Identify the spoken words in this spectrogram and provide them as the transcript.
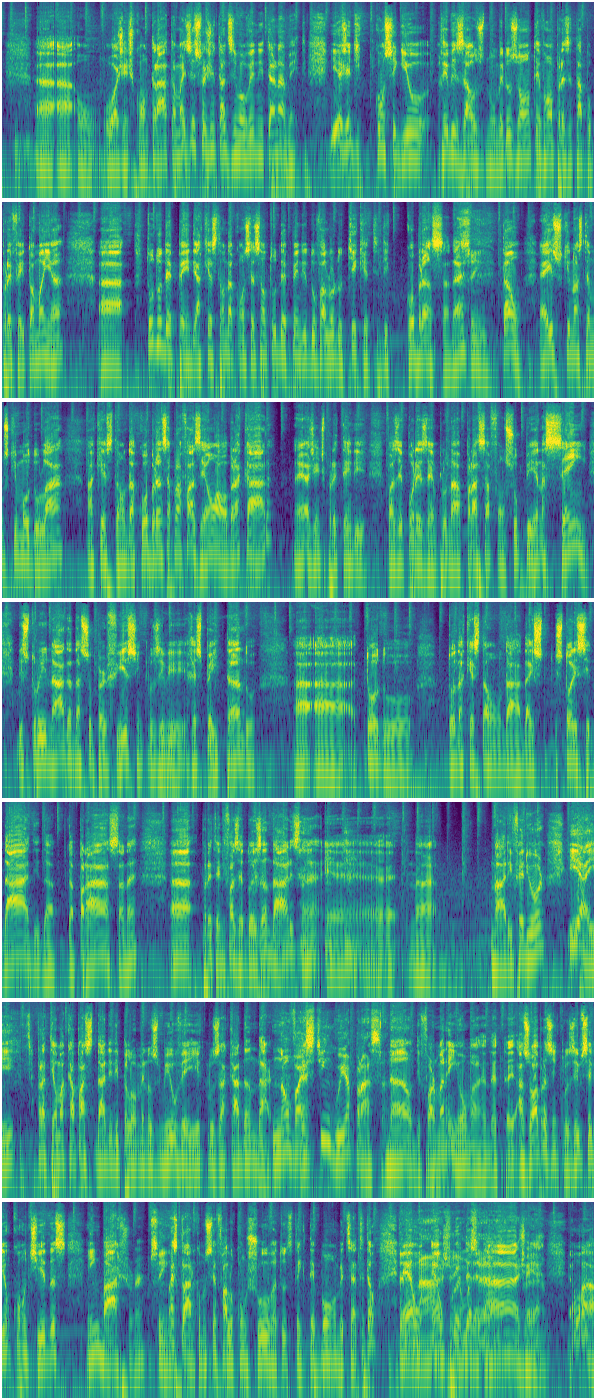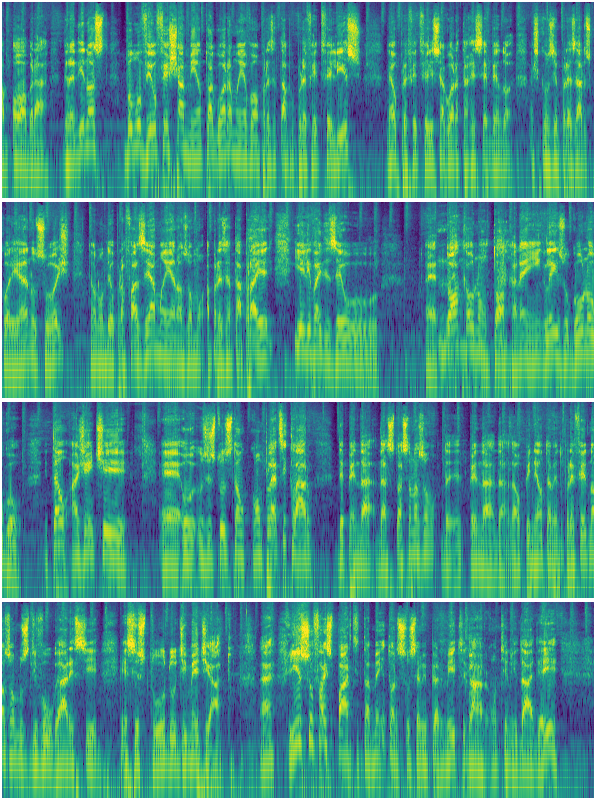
um, ou a gente contrata, mas isso a gente está desenvolvendo internamente. E a gente conseguiu revisar os números ontem, vamos apresentar para o prefeito amanhã. Tudo depende, a questão da concessão, tudo depende do valor do ticket de cobrança, né? Sim. Então é isso que nós temos que modular a questão da cobrança para fazer uma obra cara né? A gente pretende fazer, por exemplo, na Praça Afonso Pena, sem destruir nada da superfície, inclusive respeitando a, a todo toda a questão da, da historicidade da, da praça, né? Uh, pretende fazer dois andares, né? É, é na, na área inferior e aí para ter uma capacidade de pelo menos mil veículos a cada andar. Não vai né? extinguir a praça. Não, de forma nenhuma. As obras, inclusive, seriam contidas embaixo, né? Sim. Mas claro, como você falou, com chuva, tudo tem que ter bomba, etc. Então, é um, é um é drenagem, é. é uma obra grande e nós vamos ver o fechamento agora. Amanhã vamos apresentar para o prefeito Felício, né? O prefeito Felício agora está recebendo, acho que uns empresários coreanos hoje, então não deu para fazer. Amanhã nós vamos apresentar para ele e ele vai dizer o é, toca ou não toca, né? Em inglês, o gol no gol. Então, a gente. É, os estudos estão completos e, claro, depende da, da situação, nós vamos. Depende da, da, da, opinião também do prefeito, nós vamos divulgar esse, esse estudo de imediato. Né? Isso faz parte também, Tony, se você me permite claro. dar continuidade aí.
